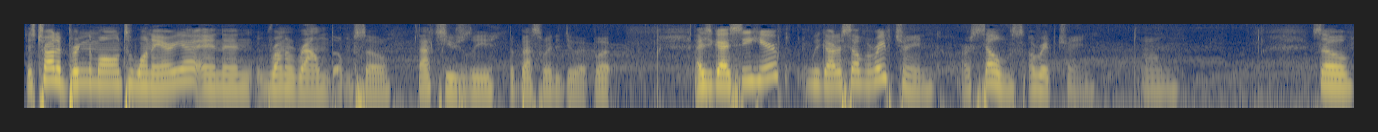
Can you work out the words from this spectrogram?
just try to bring them all into one area and then run around them. So that's usually the best way to do it. But as you guys see here, we got ourselves a rape train. Ourselves a rape train. Um, so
